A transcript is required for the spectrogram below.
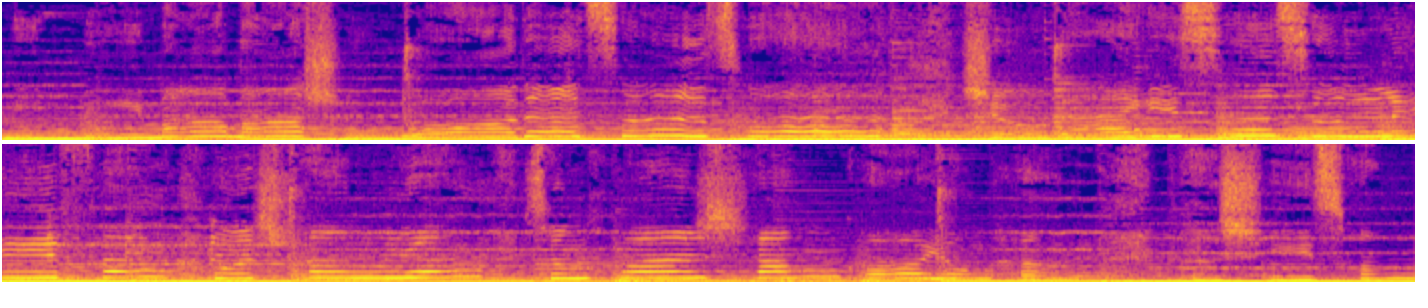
密密麻麻是我的自尊。修改一次次离分，我承认曾幻想过永恒，可惜从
